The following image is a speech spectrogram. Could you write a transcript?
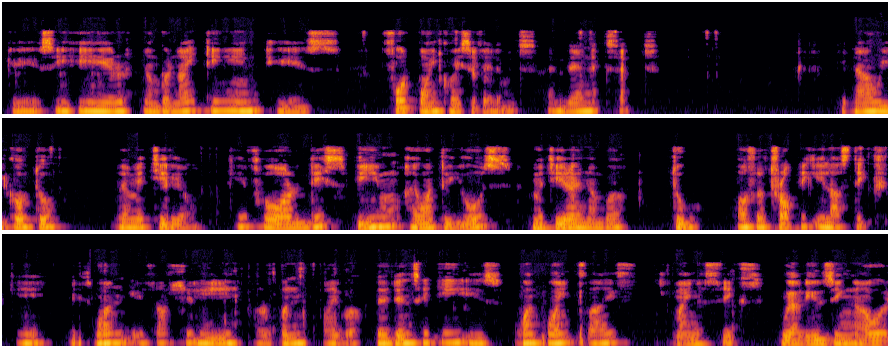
okay see here number 19 is four point cohesive elements. And then accept now we go to the material. Okay for this beam i want to use material number two orthotropic elastic. Okay this one is actually carbon fiber. The density is 1.5 minus 6 we are using our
